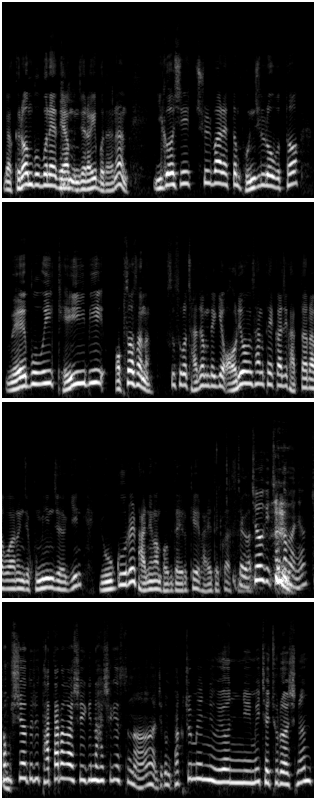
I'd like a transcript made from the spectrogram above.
그러니까 그런 부분에 대한 문제라기보다는 이것이 출발했던 본질로부터 외부의 개입이 없어서는 스스로 자정되기 어려운 상태까지 갔다라고 하는 이제 국민적인 요구를 반영한 법이다 이렇게 봐야 될 것 같습니다. 저기 잠깐만요. 청취자들이 다 따라가시긴 하시겠으나 지금 박주민 의원님이 제출하시는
